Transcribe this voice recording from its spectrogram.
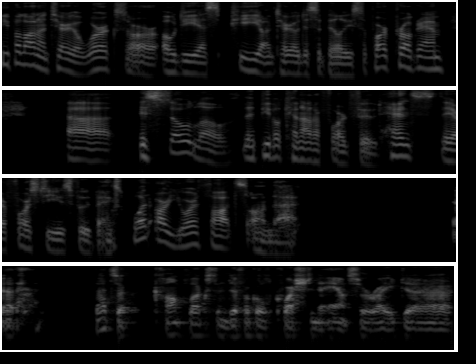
People on Ontario Works or ODSP, Ontario Disability Support Program, uh, is so low that people cannot afford food. Hence, they are forced to use food banks. What are your thoughts on that? uh, that's a complex and difficult question to answer, right? Uh,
